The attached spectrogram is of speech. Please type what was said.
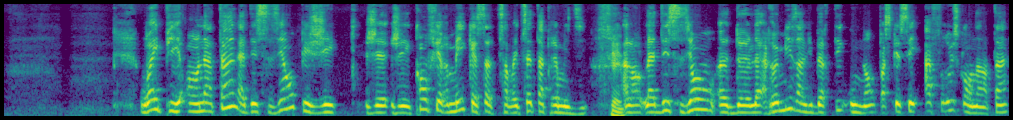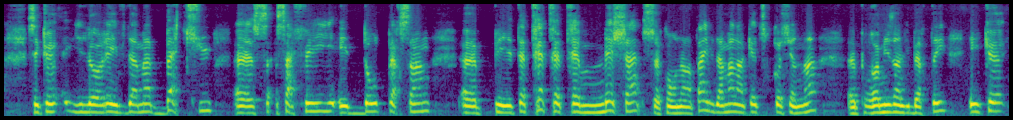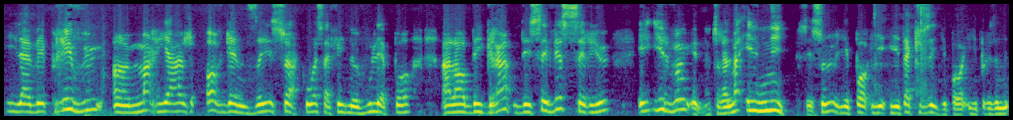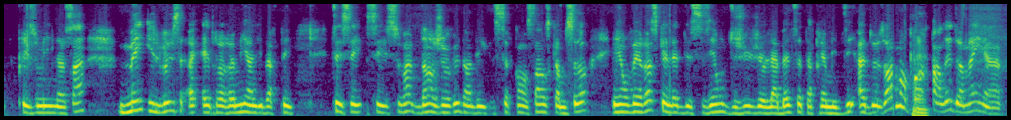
Oui, puis on attend la décision, puis j'ai j'ai confirmé que ça, ça, va être cet après-midi. Alors, la décision euh, de la remise en liberté ou non, parce que c'est affreux ce qu'on entend, c'est qu'il aurait évidemment battu euh, sa, fille et d'autres personnes, euh, puis il était très, très, très méchant, ce qu'on entend évidemment l'enquête sur cautionnement euh, pour remise en liberté, et qu'il avait prévu un mariage organisé, ce à quoi sa fille ne voulait pas. Alors, des grands, des sévices sérieux, et il veut, naturellement, il nie, c'est sûr, il est pas, il est, accusé, il est pas, il est présumé, présumé, innocent, mais il veut être remis en liberté. C'est souvent dangereux dans des circonstances comme ça. Et on verra ce que la décision du juge Labelle cet après-midi à deux heures. Mais on peut en parler demain. Euh,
